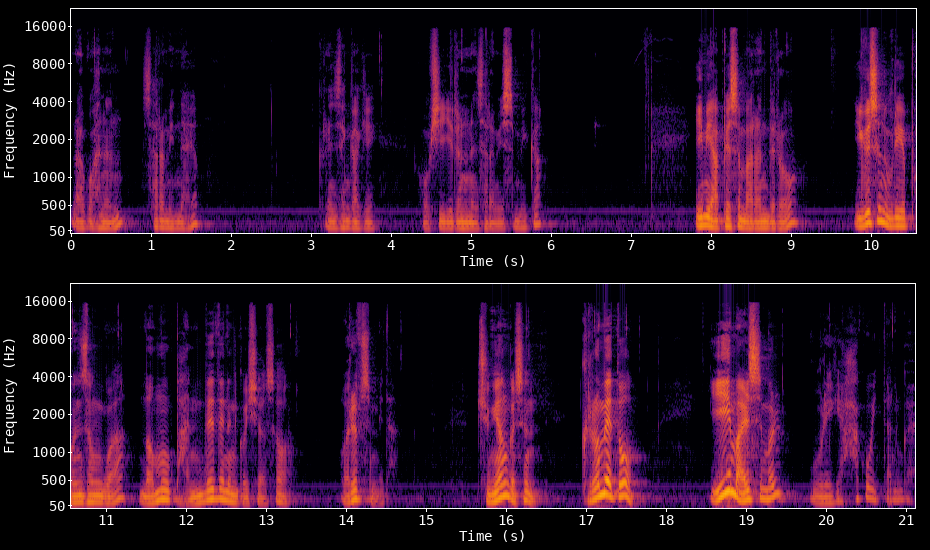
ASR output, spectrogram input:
라고 하는 사람 있나요? 그런 생각이 혹시 일어나는 사람이 있습니까? 이미 앞에서 말한 대로 이것은 우리의 본성과 너무 반대되는 것이어서 어렵습니다. 중요한 것은 그럼에도 이 말씀을 우리에게 하고 있다는 거예요.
